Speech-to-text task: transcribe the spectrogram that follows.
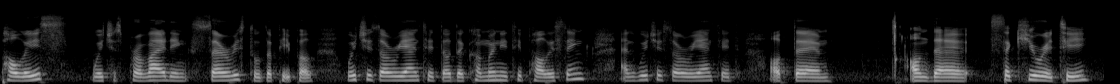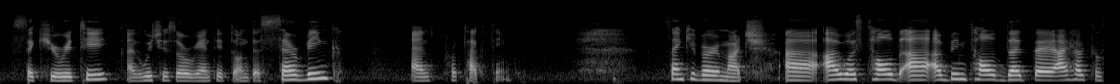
police which is providing service to the people, which is oriented on the community policing and which is oriented of the, on the security security, and which is oriented on the serving and protecting. Thank you very much. Uh, I was told, uh, I've been told that uh, I have to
